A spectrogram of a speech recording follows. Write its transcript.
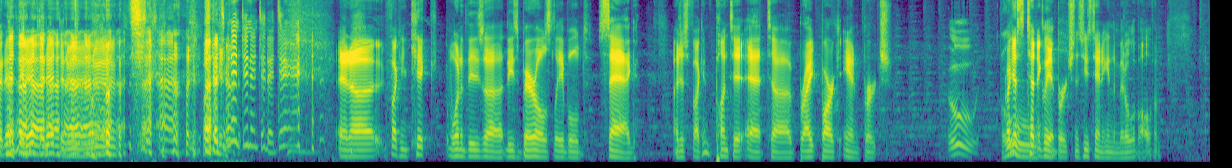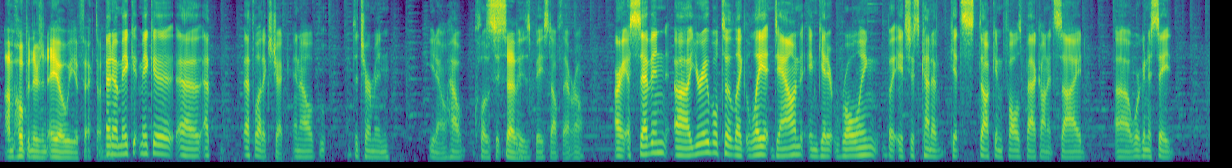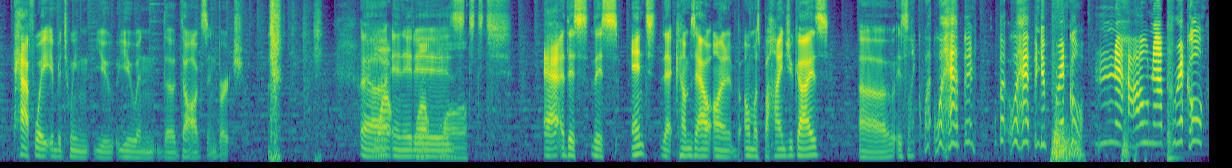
and uh, fucking kick one of these uh these barrels labeled sag. I just fucking punt it at uh, Bright, Bark, and Birch. Ooh. Or I guess technically at Birch since he's standing in the middle of all of them. I'm hoping there's an AOE effect on Oh, him. no, make it make a uh, athletics check, and I'll determine, you know, how close it is Seven. based off that roll. All right, a seven. Uh, you're able to like lay it down and get it rolling, but it just kind of gets stuck and falls back on its side. Uh, we're gonna say halfway in between you, you and the dogs and Birch. uh, Wah, and it wah, is wah. uh, this this ent that comes out on almost behind you guys uh, is like, what what happened? What, what happened to Prickle? No, not Prickle.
